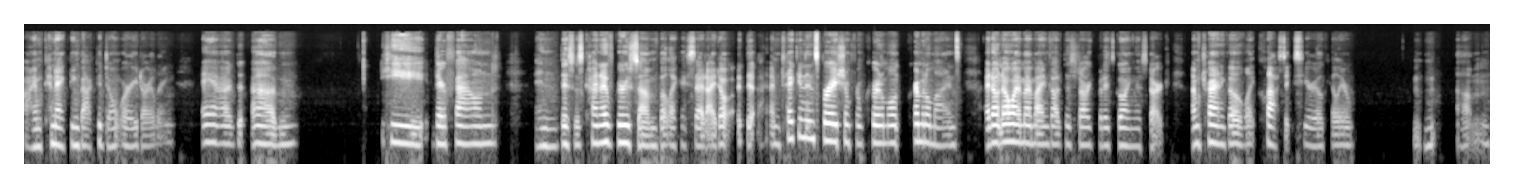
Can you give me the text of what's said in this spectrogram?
I'm connecting back to Don't Worry, Darling. And um, he, they're found, and this is kind of gruesome, but like I said, I don't, I'm taking inspiration from Criminal Criminal Minds. I don't know why my mind got this dark, but it's going this dark. I'm trying to go like classic serial killer um,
